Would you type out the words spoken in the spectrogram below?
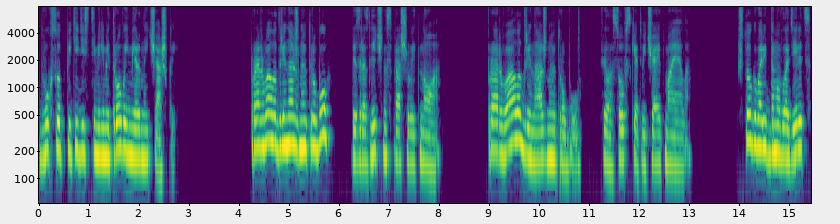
250-миллиметровой мерной чашкой. «Прорвало дренажную трубу?» — безразлично спрашивает Ноа. «Прорвало дренажную трубу», — философски отвечает Маэла. «Что говорит домовладелец?»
